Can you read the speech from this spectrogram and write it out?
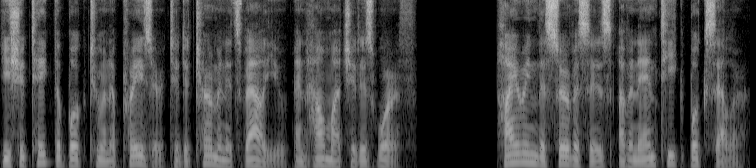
you should take the book to an appraiser to determine its value and how much it is worth. Hiring the services of an antique bookseller.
